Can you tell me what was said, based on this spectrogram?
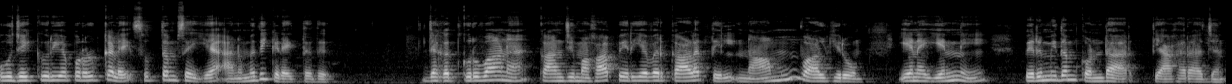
பூஜைக்குரிய பொருட்களை சுத்தம் செய்ய அனுமதி கிடைத்தது. ஜகத்குருவான காஞ்சி மகா பெரியவர் காலத்தில் நாமும் வாழ்கிறோம் என எண்ணி பெருமிதம் கொண்டார் தியாகராஜன்.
